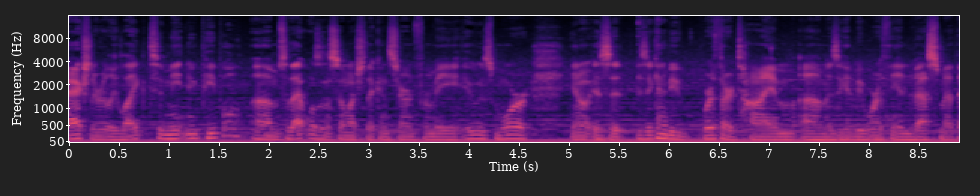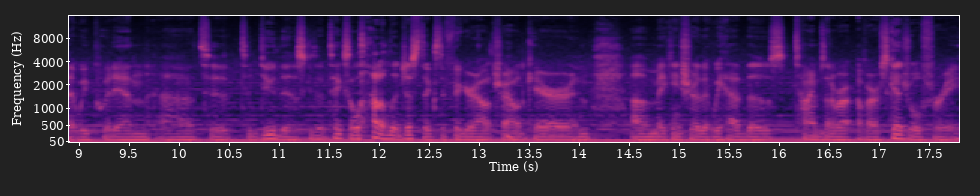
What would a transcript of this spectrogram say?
I actually really like to meet new people, um, so that wasn't so much the concern for me. It was more, you know, is it is it going to be worth our time? Um, is it going to be worth the investment that we put in uh, to to do this? Because it takes a lot of logistics to figure out childcare and um, making sure that we had those times of our, of our schedule free.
